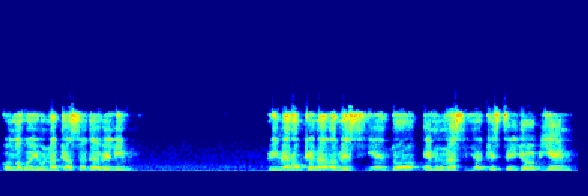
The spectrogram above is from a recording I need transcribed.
cuando voy a una casa de Abelín? Primero que nada me siento en una silla que esté yo bien,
